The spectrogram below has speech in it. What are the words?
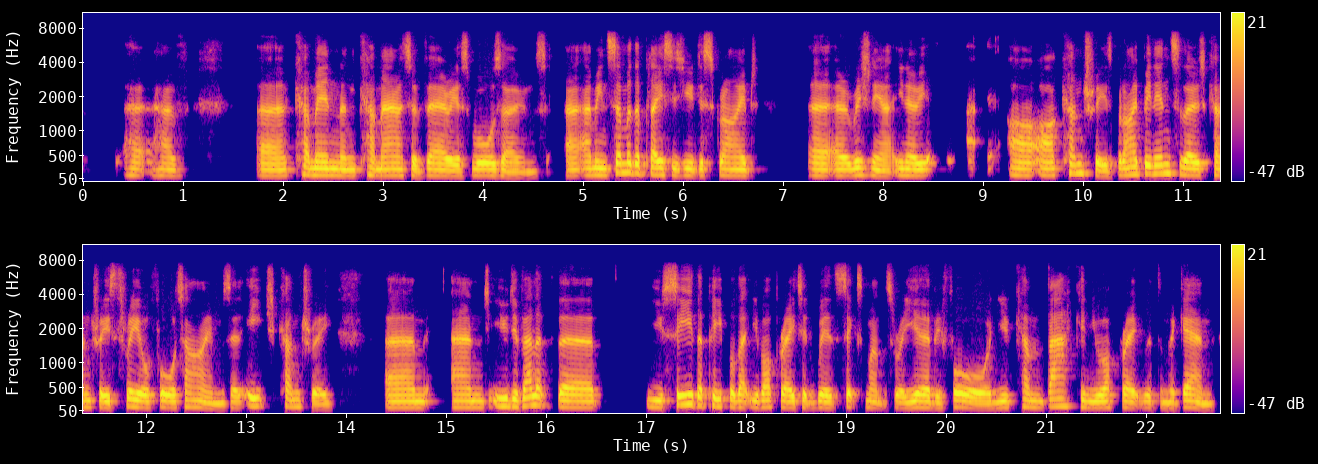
have uh, come in and come out of various war zones. Uh, I mean, some of the places you described uh, originally, uh, you know, are, are, countries, but I've been into those countries three or four times at each country, um, and you develop the, you see the people that you've operated with six months or a year before, and you come back and you operate with them again,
